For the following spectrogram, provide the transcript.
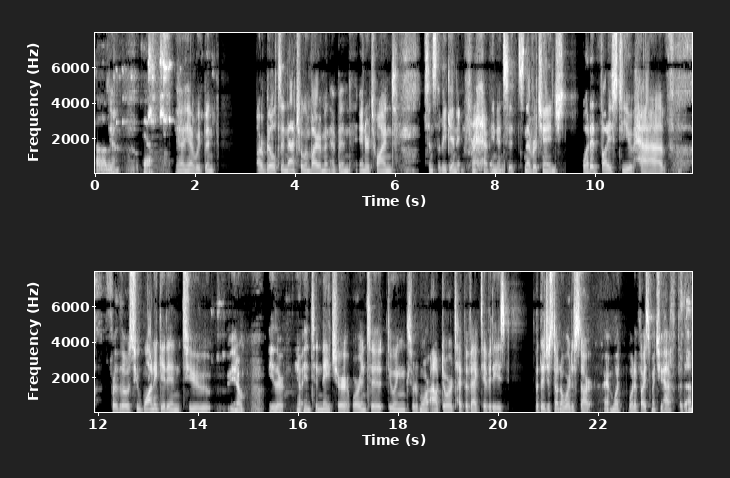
Um, yeah, yeah, yeah, yeah. We've been our built and natural environment have been intertwined since the beginning, right? I mean, it's it's never changed. What advice do you have for those who want to get into, you know, either you know into nature or into doing sort of more outdoor type of activities, but they just don't know where to start? Right? What what advice might you have for them?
